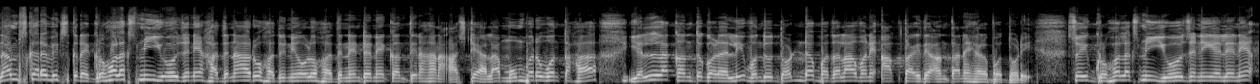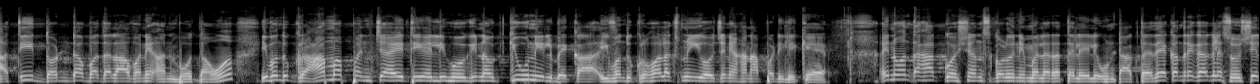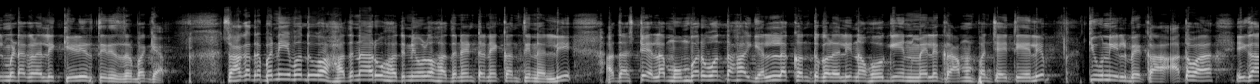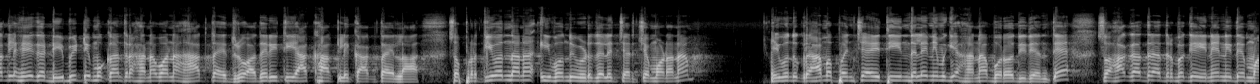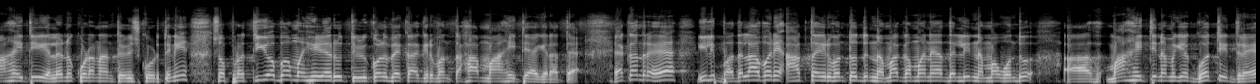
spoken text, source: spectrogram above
ನಮಸ್ಕಾರ ವೀಕ್ಷಕರೇ, ಗೃಹಲಕ್ಷ್ಮಿ ಯೋಜನೆ ಹದಿನಾರು, ಹದಿನೇಳು, ಹದಿನೆಂಟನೇ ಕಂತಿನ ಹಣ ಅಷ್ಟೇ ಅಲ್ಲ, ಮುಂಬರುವಂತಹ ಎಲ್ಲ ಕಂತುಗಳಲ್ಲಿ ಒಂದು ದೊಡ್ಡ ಬದಲಾವಣೆ ಆಗ್ತಾ ಇದೆ ಅಂತಾನೆ ಹೇಳ್ಬೋದು ನೋಡಿ. ಸೊ ಈ ಗೃಹಲಕ್ಷ್ಮಿ ಯೋಜನೆಯಲ್ಲೇನೆ ಅತಿ ದೊಡ್ಡ ಬದಲಾವಣೆ ಅನ್ಬೋದು ನಾವು. ಈ ಒಂದು ಗ್ರಾಮ ಪಂಚಾಯಿತಿಯಲ್ಲಿ ಹೋಗಿ ನಾವು ಕ್ಯೂ ನಿಲ್ಬೇಕಾ ಈ ಒಂದು ಗೃಹಲಕ್ಷ್ಮಿ ಯೋಜನೆ ಹಣ ಪಡಿಲಿಕ್ಕೆ? ಎನ್ನುವಂತಹ ಕ್ವಶನ್ಸ್ಗಳು ನಿಮ್ಮೆಲ್ಲರ ತಲೆಯಲ್ಲಿ ಉಂಟಾಗ್ತಾ ಇದೆ. ಯಾಕಂದ್ರೆ ಈಗಾಗಲೇ ಸೋಷಿಯಲ್ ಮೀಡಿಯಾಗಳಲ್ಲಿ ಕೇಳಿರ್ತೀರಿ ಇದ್ರ ಬಗ್ಗೆ. ಸೊ ಹಾಗಾದ್ರೆ ಬನ್ನಿ ಈ ಒಂದು ಹದಿನಾರು, ಹದಿನೇಳು ಹದಿನೆಂಟನೇ ಕಂತಿನಲ್ಲಿ. ಅದಷ್ಟೇ ಅಲ್ಲ, ಮುಂಬರುವಂತಹ ಎಲ್ಲ ಕಂತುಗಳಲ್ಲಿ ನಾವು ಹೋಗಿ ಇನ್ಮೇಲೆ ಗ್ರಾಮ ಪಂಚಾಯಿತಿಯಲ್ಲಿ ಕ್ಯೂ ನಿಲ್ಬೇಕಾ? ಅಥವಾ ಈಗಾಗಲೇ ಹೇಗೆ ಡಿ ಬಿ ಟಿ ಮುಖಾಂತರ ಹಣವನ್ನು ಹಾಕ್ತಾ ಇದ್ರು, ಅದೇ ರೀತಿ ಯಾಕೆ ಹಾಕ್ಲಿಕ್ಕೆ ಆಗ್ತಾ ಇಲ್ಲ? ಸೊ ಪ್ರತಿಯೊಂದನ ಈ ಒಂದು ವಿಡಿಯೋದಲ್ಲಿ ಚರ್ಚೆ ಮಾಡೋಣ. ಈ ಒಂದು ಗ್ರಾಮ ಪಂಚಾಯಿತಿಯಿಂದಲೇ ನಿಮಗೆ ಹಣ ಬರೋದಿದೆ ಅಂತೆ ಸೊ ಹಾಗಾದ್ರೆ ಅದ್ರ ಬಗ್ಗೆ ಏನೇನಿದೆ ಮಾಹಿತಿ ಎಲ್ಲನೂ ಕೂಡ ನಾನು ತಿಳಿಸ್ಕೊಡ್ತೀನಿ. ಸೊ ಪ್ರತಿಯೊಬ್ಬ ಮಹಿಳೆಯರು ತಿಳ್ಕೊಳ್ಬೇಕಾಗಿರುವಂತಹ ಮಾಹಿತಿ ಆಗಿರತ್ತೆ. ಯಾಕಂದ್ರೆ ಇಲ್ಲಿ ಬದಲಾವಣೆ ಆಗ್ತಾ ಇರುವಂಥದ್ದು ನಮ್ಮ ಗಮನದಲ್ಲಿ ನಮ್ಮ ಒಂದು ಮಾಹಿತಿ ನಮಗೆ ಗೊತ್ತಿದ್ರೆ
